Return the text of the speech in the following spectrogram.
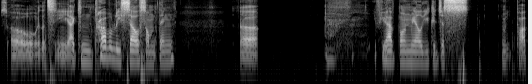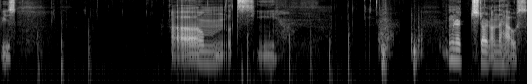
So, let's see. I can probably sell something. Uh, if you have bone meal, you could just make poppies. Um, let's see. I'm gonna start on the house.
